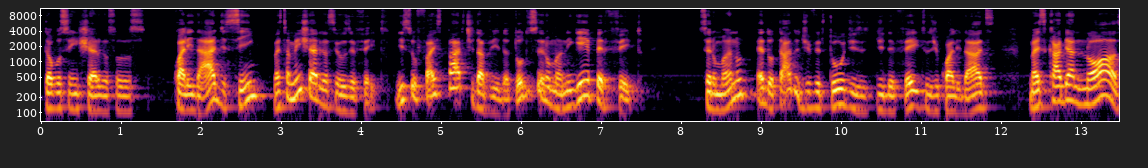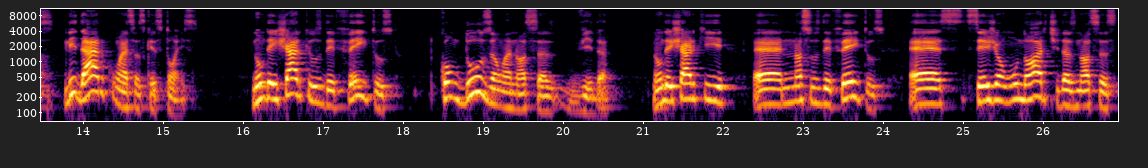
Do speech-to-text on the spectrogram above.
então você enxerga as suas qualidades, sim, mas também enxerga seus defeitos. Isso faz parte da vida. Todo ser humano, ninguém é perfeito. O ser humano é dotado de virtudes, de defeitos, de qualidades, mas cabe a nós lidar com essas questões. Não deixar que os defeitos conduzam a nossa vida. Não deixar que é, nossos defeitos é, sejam o norte das nossas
